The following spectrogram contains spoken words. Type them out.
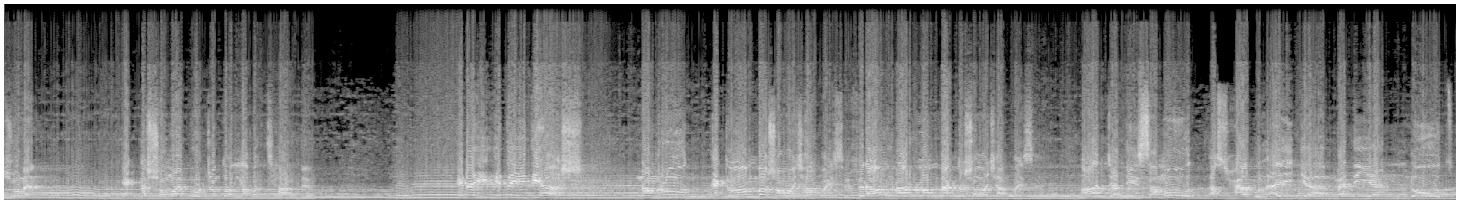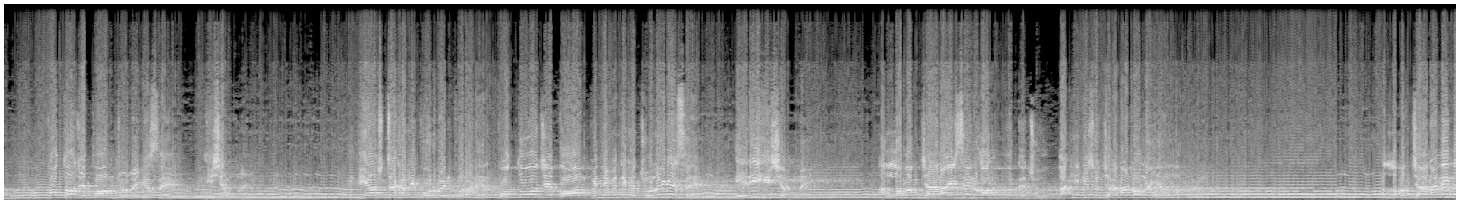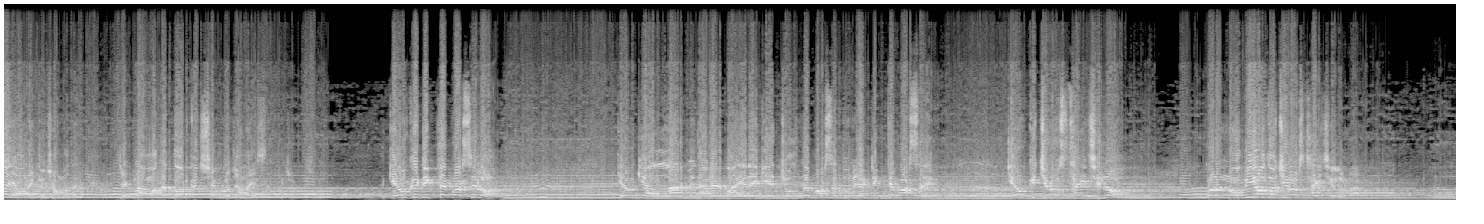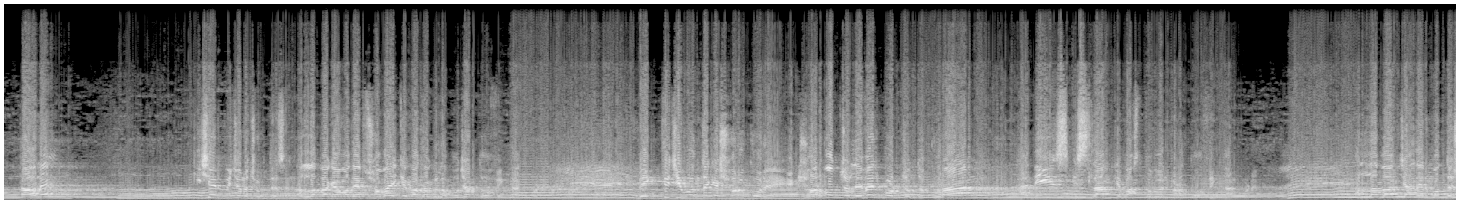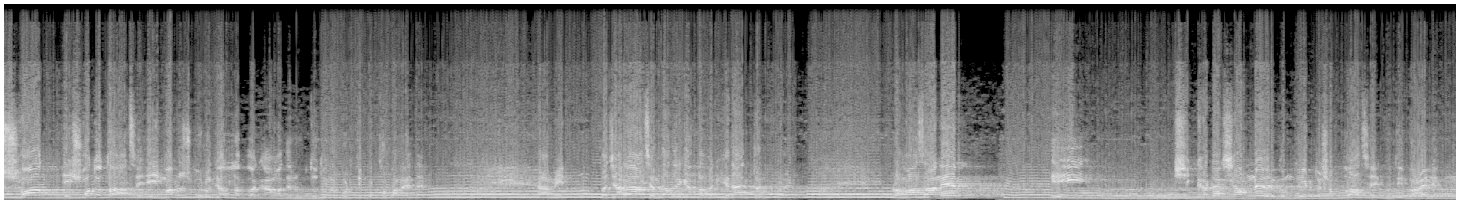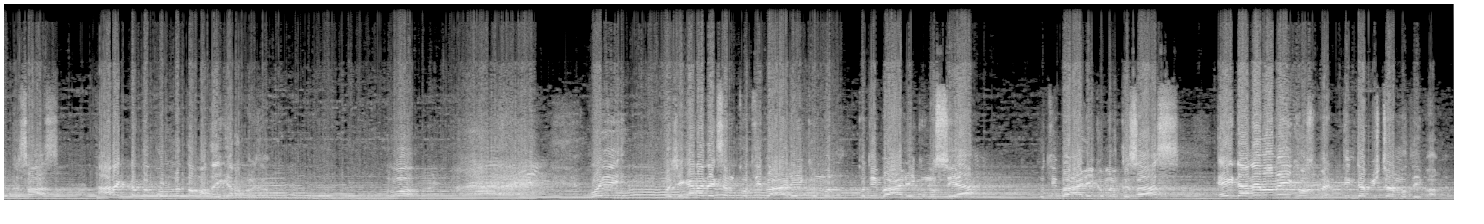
শুনেন, একটা সময় পর্যন্ত আল্লাহ ছাড় দেন। এটা এটা ইতিহাস নমরুদ একটা লম্বা সময় ছাড় পাইছে, ফেরাউন আরও লম্বা একটা সময় ছাড় পাইছে আজ জাতি সামুদ, আসহাবুল আইকা, মাদিয়ান, লুত, কত যে কম চলে গেছে, হিসাব নাই ইতিহাসটা খালি পড়বেন কোরআনের, কত যে কম পৃথিবী থেকে চলে গেছে, এরই হিসাব নাই আল্লাহ পাক জানাইছেন অল্প কিছু, বাকি কিছু জানানো নাই আল্লাহ পাক। আল্লাহ পাক জানানি নাই অনেক কিছু আমাদের, যেগুলো আমাদের দরকার সেগুলো জানাইছেন কিছু। কেউ কি টিকতে পারছিল? কেউ কি আল্লাহর বিধানের বাইরে গিয়ে চলতে পারছে দুনিয়া টিকতে পারছে? কেউ কি চিরস্থায়ী ছিল? কোন নবীও তো চিরস্থায়ী ছিল না। তাহলে কিসের পিছনে ছুটতেছেন? আল্লাহ পাক আমাদের সবাইকে কথাগুলো বোঝার ব্যক্তি জীবন থেকে শুরু করে এক সর্বোচ্চ লেভেল পর্যন্ত কোরআন, হাদিস, ইসলামকে বাস্তবায়ন করার তৌফিক দান করেন। যাদের মধ্যে সৎ, এই সততা আছে, এই মানুষগুলোকে আল্লাহ পাক আমাদের উদ্যোতন কর্তৃপক্ষ বানায় দেন। আমিন। বা যারা আছেন, তাদেরকে আল্লাহ হেদায়েত দান করেন। রমাজানের এই শিক্ষাটার সামনে এরকম দুই একটা শব্দ আছে কিসাস। আরেকটা তো বললে তো মাথায় খারাপ হয়ে যাবে। ওই যেখানে দেখছেন, কুতিবা আলাইকুমুল কুতিবা আলাইকুমুস সিয়াম, কুতিবা আলাইকুমুল কিসাস। এই ডানে বামেই খুঁজবেন, তিনটা পৃষ্ঠার মধ্যেই পাবেন।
